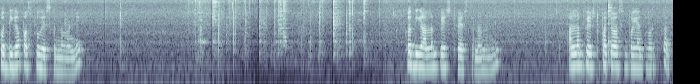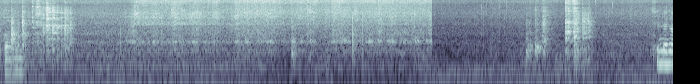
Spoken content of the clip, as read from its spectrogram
కొద్దిగా పసుపు వేసుకుందామండి. కొద్దిగా అల్లం పేస్ట్ వేస్తున్నానండి. అల్లం పేస్ట్ పచ్చివాసన పోయేంత వరకు కలుపుకోవాలండి. చిన్నగా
